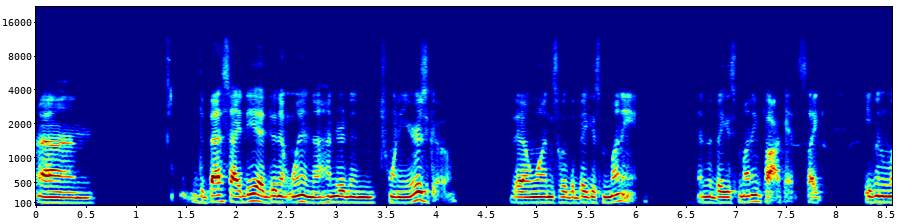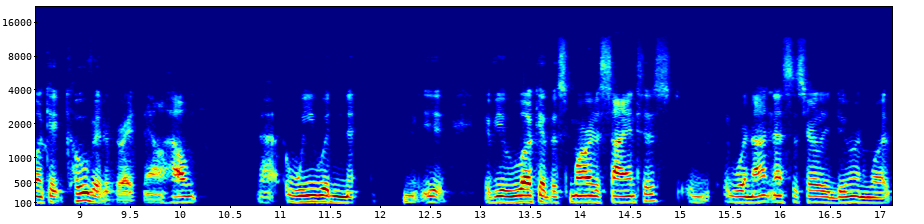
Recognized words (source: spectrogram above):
Um, the best idea didn't win 120 years ago. The ones with the biggest money and the biggest money pockets. Like even look at covid right now how uh, we wouldn't if you look at the smartest scientists we're not necessarily doing what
